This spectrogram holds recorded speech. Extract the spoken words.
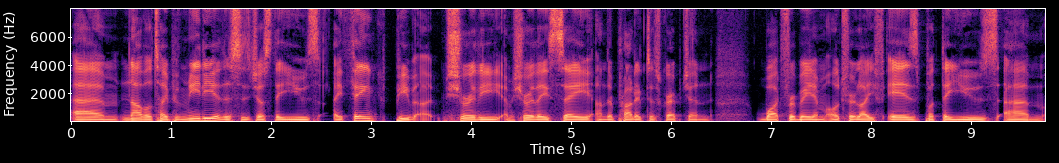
um, novel type of media. This is just they use. I think people. I'm sure the. I'm sure they say on the product description what verbatim ultralife is, but they use um,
